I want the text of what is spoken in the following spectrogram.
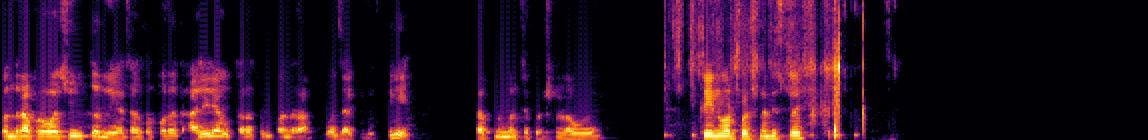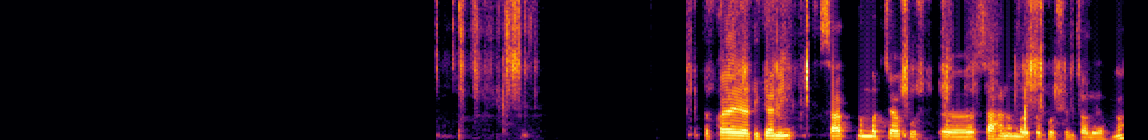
पंधरा प्रवासी उतरले. याचा अर्थ परत आलेल्या उत्तरातून पंधरा वजा केले. ठीक आहे? सात नंबरच्या प्रश्नाला वळूया. स्क्रीनवर प्रश्न दिसतोय. तर काय या ठिकाणी? सात नंबरच्या क्वेश्चन सहा नंबरचा क्वेश्चन चालू आहे आपण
